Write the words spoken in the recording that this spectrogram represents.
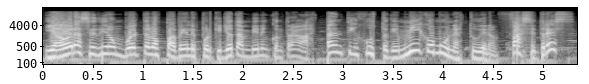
Y ahora se dieron vuelta los papeles porque yo también encontraba bastante injusto que mi comuna estuviera en fase 3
